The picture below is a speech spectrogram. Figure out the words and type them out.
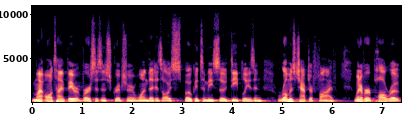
my all time favorite verses in Scripture, and one that has always spoken to me so deeply, is in Romans chapter 5. Whenever Paul wrote,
